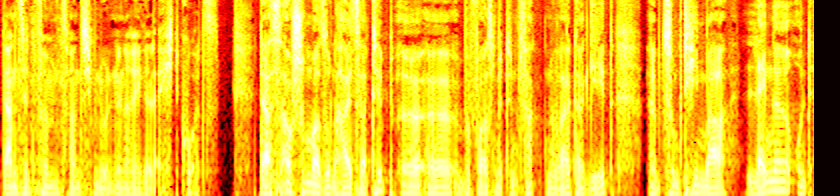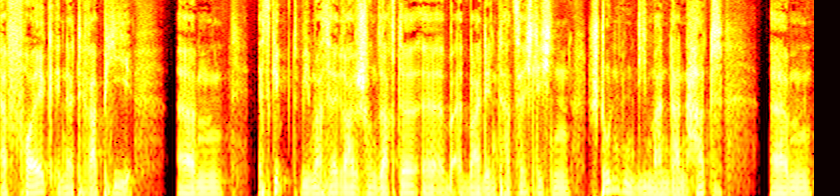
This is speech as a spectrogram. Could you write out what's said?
dann sind 25 Minuten in der Regel echt kurz. Das ist auch schon mal so ein heißer Tipp, äh, äh, bevor es mit den Fakten weitergeht, äh, zum Thema Länge und Erfolg in der Therapie. Ähm, es gibt, wie Marcel gerade schon sagte, äh, bei den tatsächlichen Stunden, die man dann hat, ähm,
